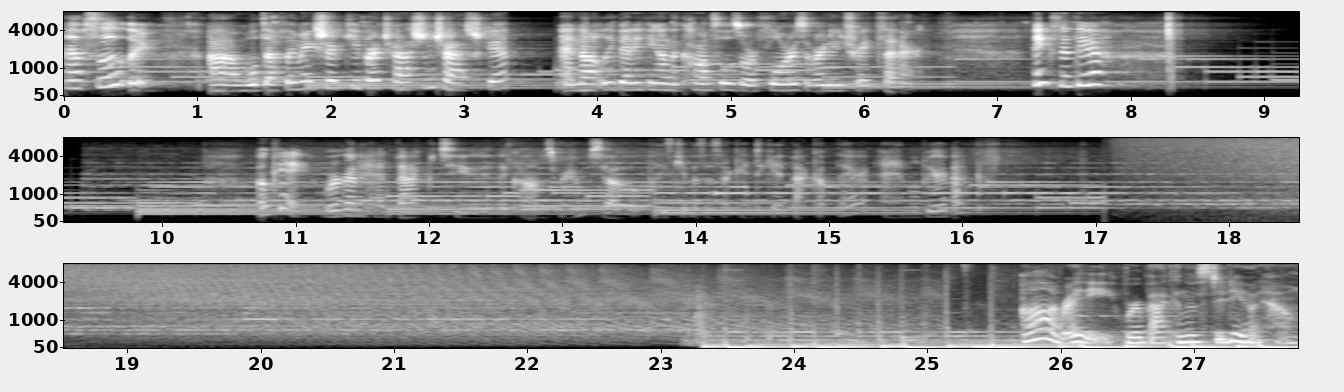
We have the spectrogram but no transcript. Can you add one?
Absolutely. Um, we'll definitely make sure to keep our trash in trash can and not leave anything on the consoles or floors of our new trade center. Thanks, Cynthia. Okay, we're to head back to the comms room, so please give us a second to get back up there, and we'll be right back. Alrighty, we're back in the studio now.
